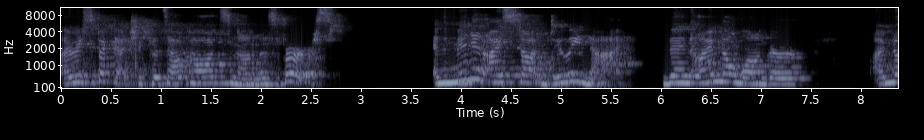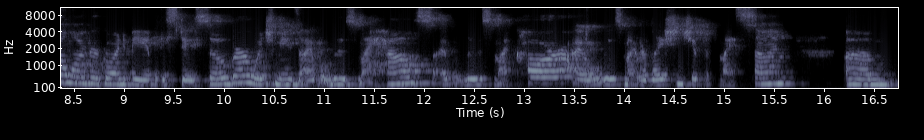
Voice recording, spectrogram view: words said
I respect that. She puts Alcoholics Anonymous first. And the minute I stop doing that, then I'm no longer I'm no longer going to be able to stay sober, which means I will lose my house, I will lose my car, I will lose my relationship with my son, um,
